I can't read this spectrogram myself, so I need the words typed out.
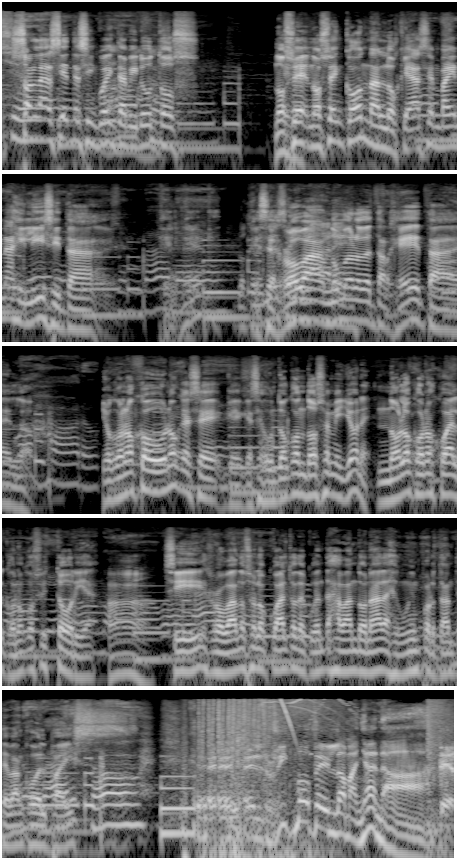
Son las 7:50 minutos. No se, no se encondan los que hacen vainas ilícitas, que, Lo que venden se roban números de tarjeta. yo conozco uno que se, que, que se juntó con 12 millones. No lo conozco a él, conozco su historia. Ah. Sí, robándose los cuartos de cuentas abandonadas en un importante banco del país. El, el ritmo de la mañana de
